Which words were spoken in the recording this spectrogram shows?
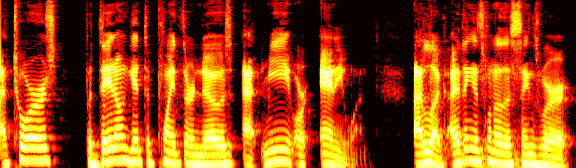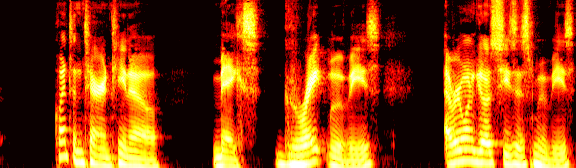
auteurs, but they don't get to point their nose at me or anyone. I look, I think it's one of those things where Quentin Tarantino makes great movies. Everyone goes sees his movies.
